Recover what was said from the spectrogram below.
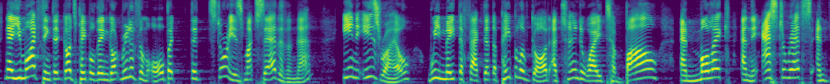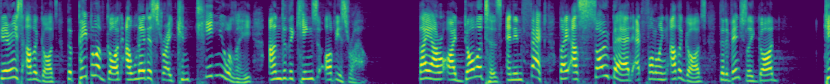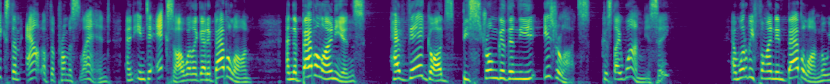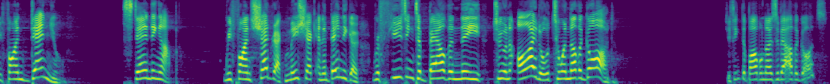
Now, you might think that God's people then got rid of them all, but the story is much sadder than that. In Israel, we meet the fact that the people of God are turned away to Baal and Molech and the Ashtoreths and various other gods, the people of God are led astray continually under the kings of Israel. They are idolaters, and in fact, they are so bad at following other gods that eventually God kicks them out of the promised land and into exile where they go to Babylon. And the Babylonians have their gods be stronger than the Israelites because they won, you see. And what do we find in Babylon? Well, we find Daniel standing up we find Shadrach, Meshach, and Abednego refusing to bow the knee to an idol, to another God. Do you think the Bible knows about other gods?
